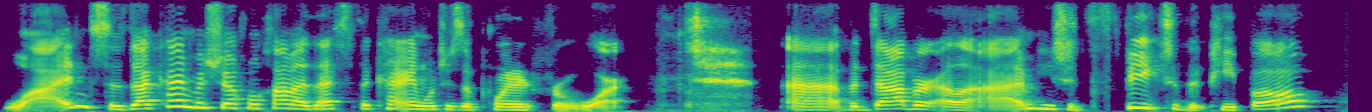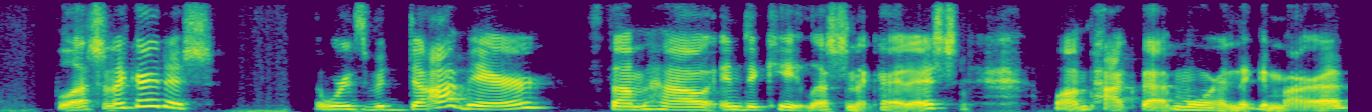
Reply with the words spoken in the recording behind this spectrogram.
one. So that kind of that's the kind which is appointed for war. Uh, but V'daber ela'am, he should speak to the people. Lashon HaKodesh. The words V'daber somehow indicate Lashon HaKodesh. We'll unpack that more in the Gemara.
